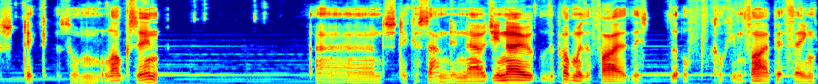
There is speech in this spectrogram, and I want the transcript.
stick some logs in and stick a sand in now. As you know, the problem with the fire, this little cooking fire pit thing,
